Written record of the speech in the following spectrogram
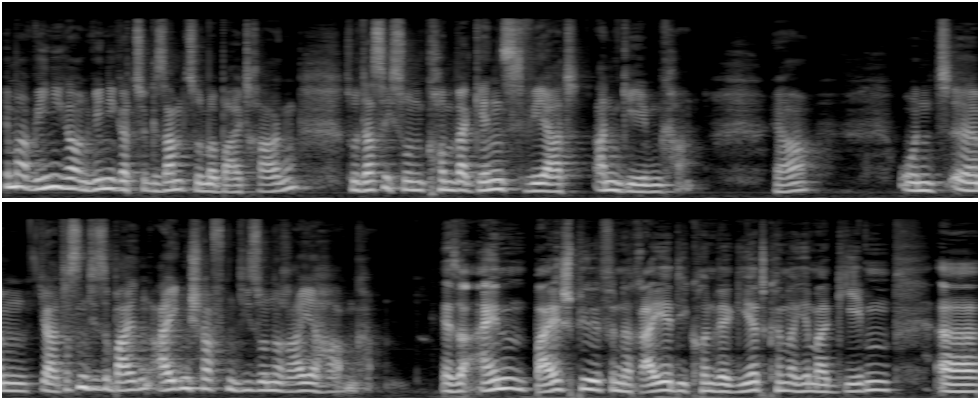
immer weniger und weniger zur Gesamtsumme beitragen, so dass ich so einen Konvergenzwert angeben kann. Ja, und ähm, ja, das sind diese beiden Eigenschaften, die so eine Reihe haben kann. Also ein Beispiel für eine Reihe, die konvergiert, können wir hier mal geben. Äh,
